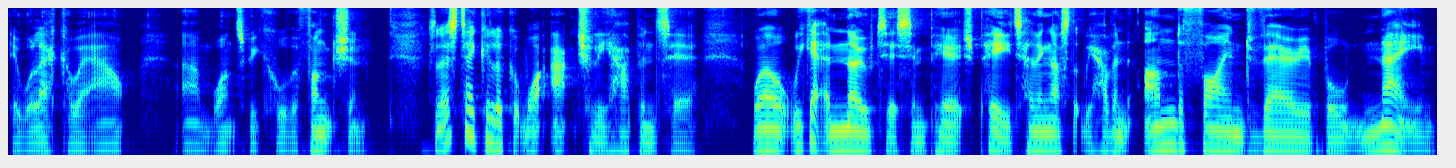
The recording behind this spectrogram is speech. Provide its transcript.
it will echo it out um, once we call the function. So let's take a look at what actually happens here. Well, we get a notice in PHP telling us that we have an undefined variable name.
